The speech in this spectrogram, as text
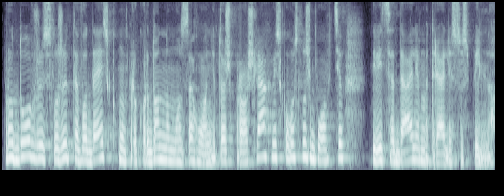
продовжують служити в одеському прикордонному загоні. Тож про шлях військовослужбовців дивіться далі в матеріалі Суспільного.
